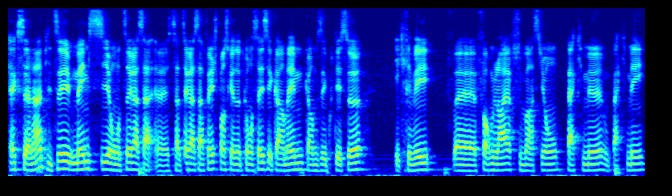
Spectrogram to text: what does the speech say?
Excellent. Puis, tu sais, même si on tire à sa, euh, ça tire à sa fin, je pense que notre conseil, c'est quand même, quand vous écoutez ça, écrivez euh, formulaire subvention PACME ou PACME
